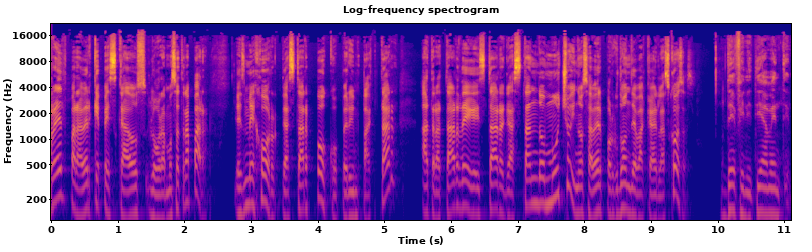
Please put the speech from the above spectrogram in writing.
red para ver qué pescados logramos atrapar. Es mejor gastar poco, pero impactar, a tratar de estar gastando mucho y no saber por dónde va a caer las cosas. Definitivamente.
